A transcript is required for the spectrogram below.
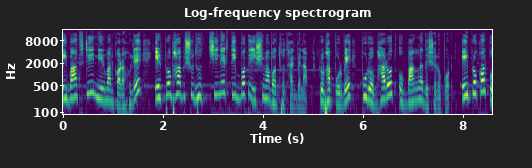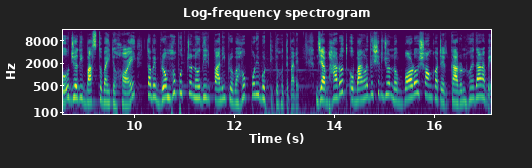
এই বাঁধটি নির্মাণ করা হলে এর প্রভাব শুধু চীনের তিব্বতেই সীমাবদ্ধ থাকবে না। প্রভাব পড়বে পুরো ভারত ও বাংলাদেশের ওপর। এই প্রকল্প যদি বাস্তবায়িত হয়, তবে ব্রহ্মপুত্র নদীর পানি প্রবাহ পরিবর্তিত হতে পারে, যা ভারত ও বাংলাদেশের জন্য বড় সংকটের কারণ হয়ে দাঁড়াবে।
